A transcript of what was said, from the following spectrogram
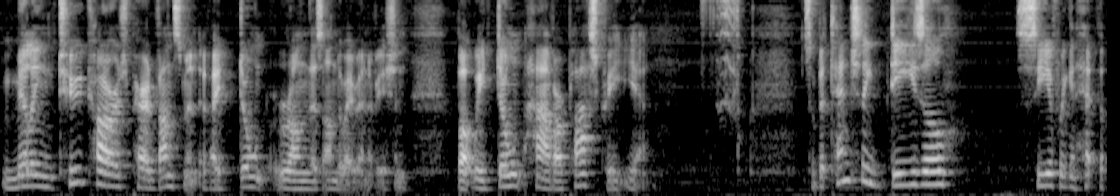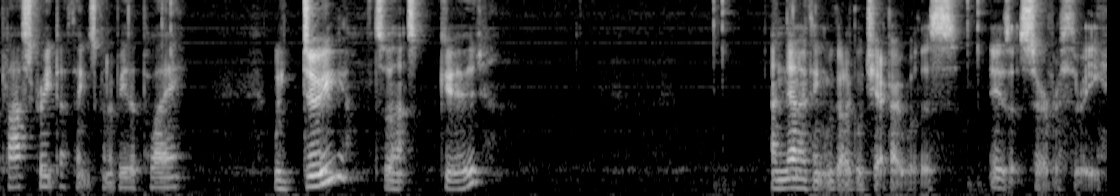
milling two cars per advancement if I don't run this underway renovation. But we don't have our plascrete yet. So potentially diesel, see if we can hit the plascrete, I think it's going to be the play. We do, so that's good. And then I think we've got to go check out what this is at server 3.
